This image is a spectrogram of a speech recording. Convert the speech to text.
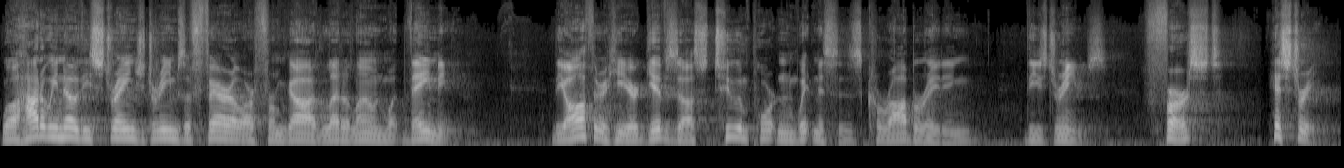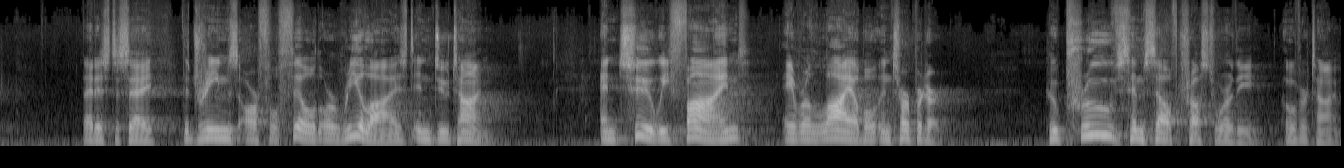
Well, how do we know these strange dreams of Pharaoh are from God, let alone what they mean? The author here gives us two important witnesses corroborating these dreams. First, history. That is to say, the dreams are fulfilled or realized in due time. And two, we find a reliable interpreter who proves himself trustworthy over time.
